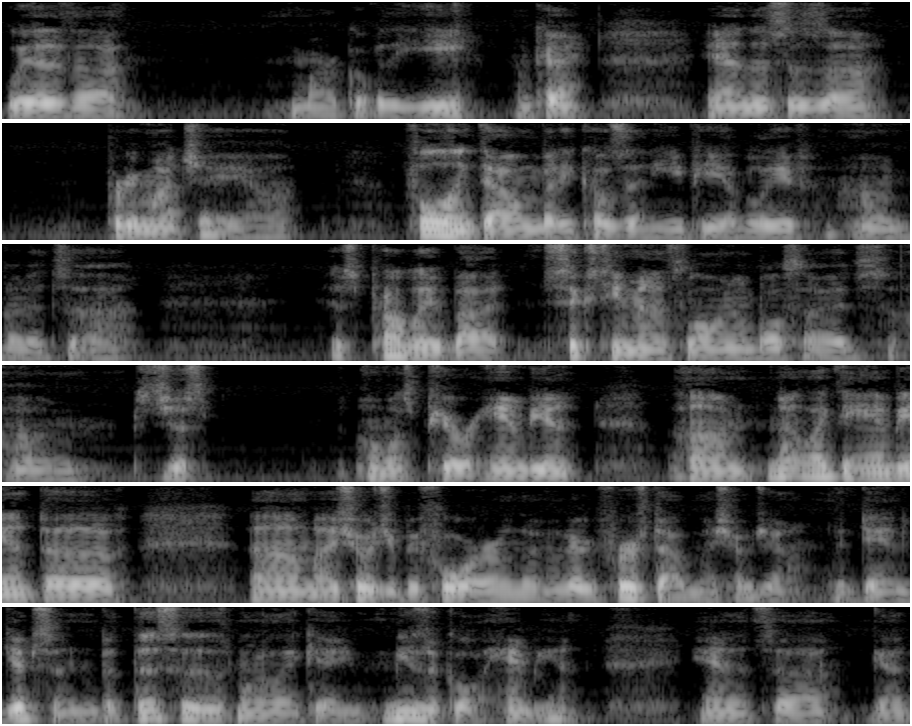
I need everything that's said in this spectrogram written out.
with a mark over the E, okay? And this is uh, pretty much a uh, full-length album, but he calls it an EP, I believe. Um, but it's uh, it's probably about 16 minutes long on both sides. Um, it's just almost pure ambient. Um, not like the ambient of um, I showed you before on the very first album I showed you with Dan Gibson, but this is more like a musical ambient. And it's uh, got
